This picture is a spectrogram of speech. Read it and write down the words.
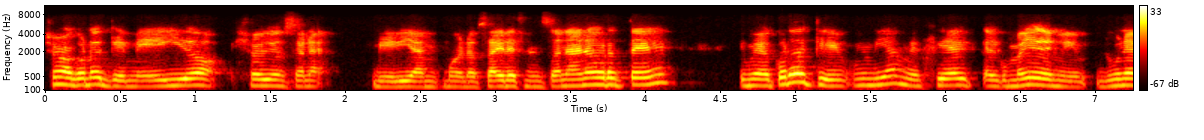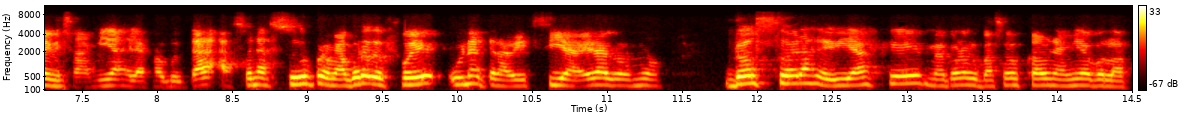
yo me acuerdo que me he ido, yo vivo en zona, vivía en Buenos Aires en zona norte, y me acuerdo que un día me fui al, al cumpleaños de, mi- de una de mis amigas de la facultad a zona sur, pero me acuerdo que fue una travesía, era como dos horas de viaje, me acuerdo que pasé a buscar a una amiga por, la,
